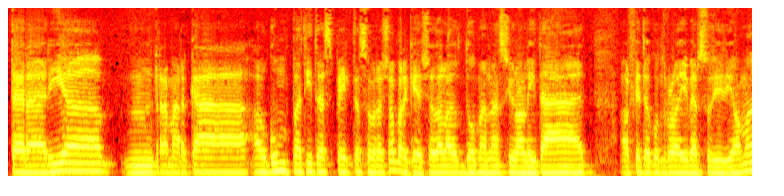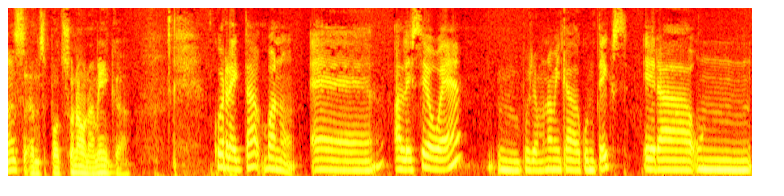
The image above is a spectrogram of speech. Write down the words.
T'agradaria mm, remarcar algun petit aspecte sobre això? Perquè això de la doble nacionalitat, el fet de controlar diversos idiomes, ens pot sonar una mica. Correcte. Bueno, eh, a l'SOE, mm, posem una mica de context, era un,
